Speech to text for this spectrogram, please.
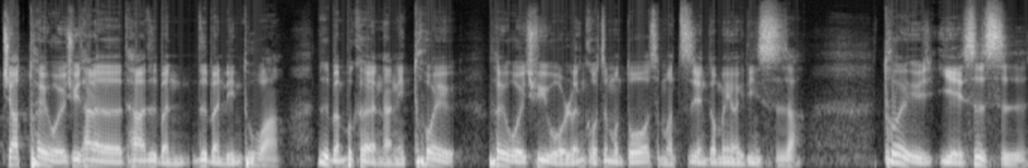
就要退回去他的他的日本日本领土啊，日本不可能啊，你退退回去，我人口这么多，什么资源都没有，一定死啊，退也是死，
